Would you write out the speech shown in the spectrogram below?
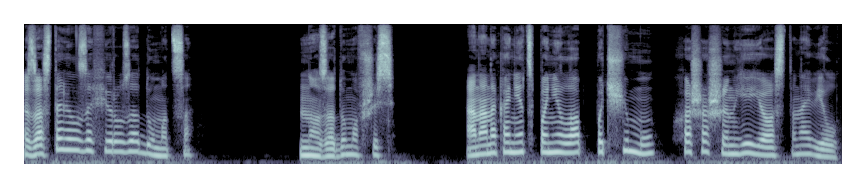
заставил Зафиру задуматься. Но, задумавшись, она, наконец, поняла, почему Хашашин ее остановил.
